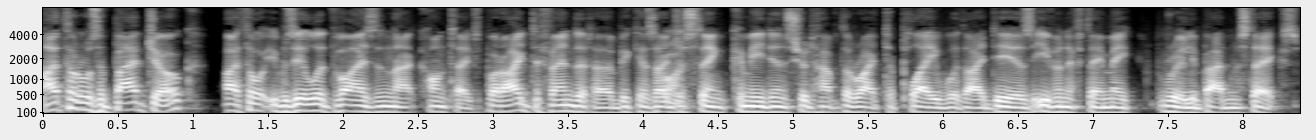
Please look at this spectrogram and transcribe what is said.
I thought it was a bad joke. I thought it was ill advised in that context, but I defended her because I just think comedians should have the right to play with ideas, even if they make really bad mistakes.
